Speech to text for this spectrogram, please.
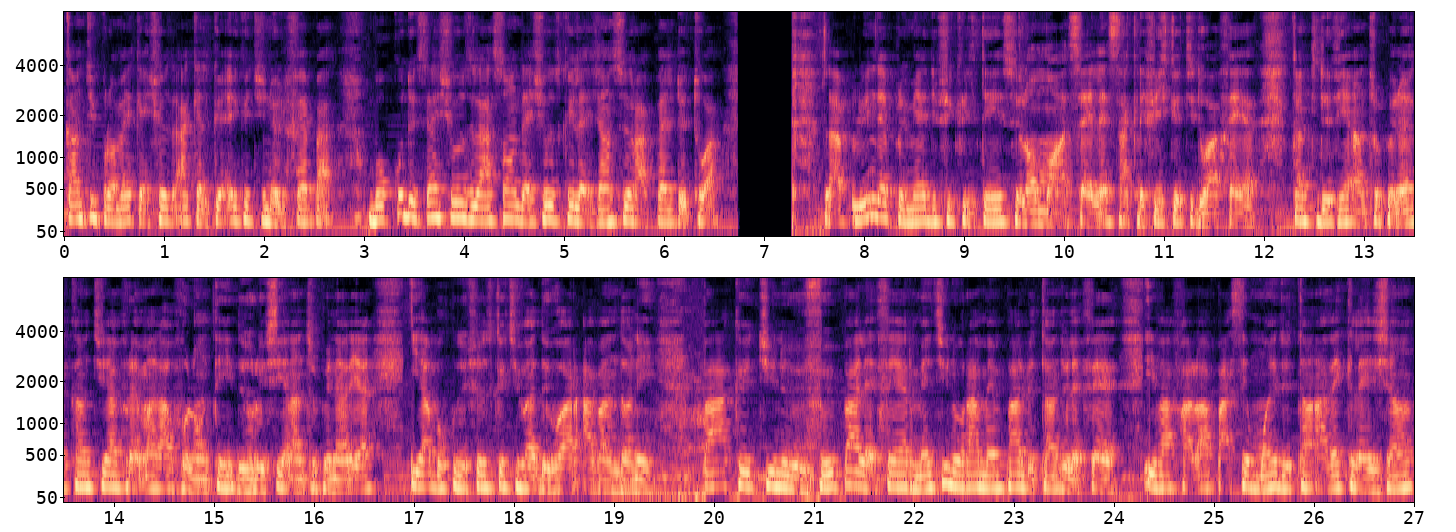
quand tu promets quelque chose à quelqu'un et que tu ne le fais pas, beaucoup de ces choses-là sont des choses que les gens se rappellent de toi. L'une des premières difficultés, selon moi, c'est les sacrifices que tu dois faire. Quand tu deviens entrepreneur, quand tu as vraiment la volonté de réussir en entrepreneuriat, il y a beaucoup de choses que tu vas devoir abandonner. Pas que tu ne veux pas les faire, mais tu n'auras même pas le temps de les faire. Il va falloir passer moins de temps avec les gens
